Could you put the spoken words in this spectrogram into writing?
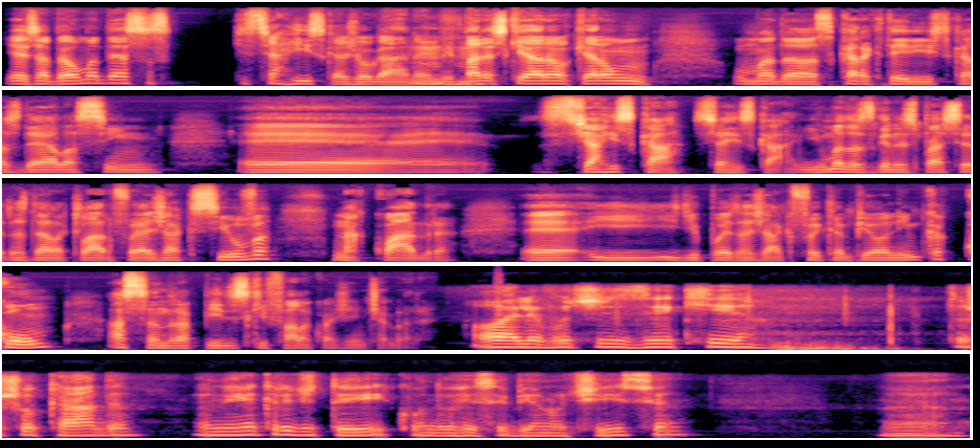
e a Isabel é uma dessas que se arrisca a jogar, né, uhum. me parece que era, que era um, uma das características dela, assim, é se arriscar, se arriscar. E uma das grandes parceiras dela, claro, foi a Jaque Silva, na quadra, é, e, e, depois a Jaque foi campeã olímpica, com a Sandra Pires, que fala com a gente agora. Olha, eu vou te dizer que tô chocada. Eu nem acreditei quando eu recebi a notícia. Né?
